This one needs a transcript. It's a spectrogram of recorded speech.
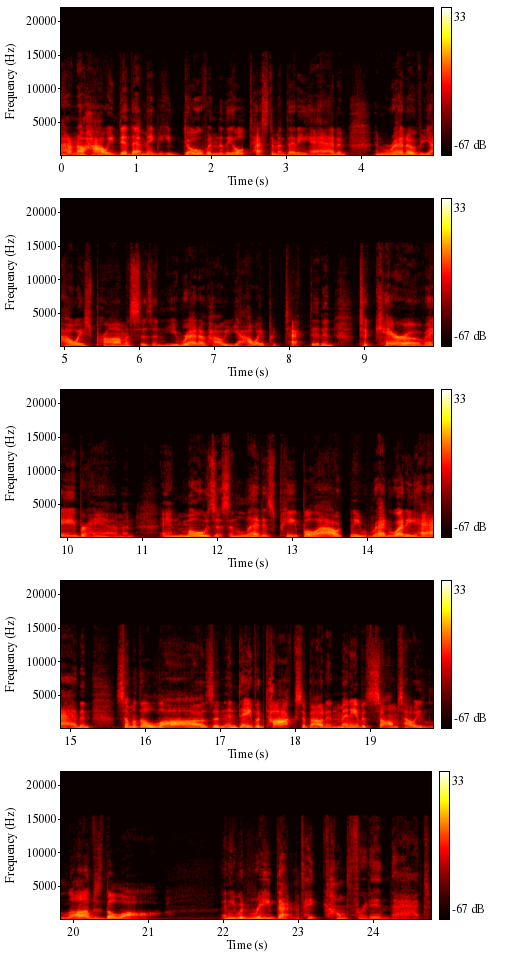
I don't know how he did that. Maybe he dove into the Old Testament that he had and, and read of Yahweh's promises and he read of how Yahweh protected and took care of Abraham and, and Moses and led his people out. And he read what he had and some of the laws. And, and David talks about in many of his Psalms how he loves the law. And he would read that and take comfort in that.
